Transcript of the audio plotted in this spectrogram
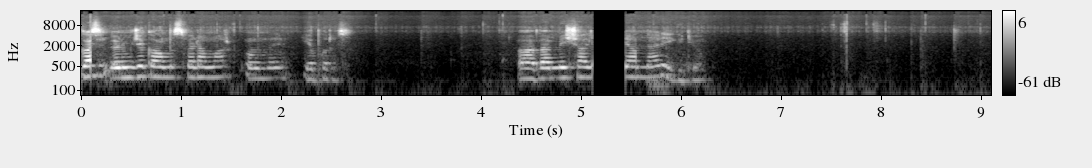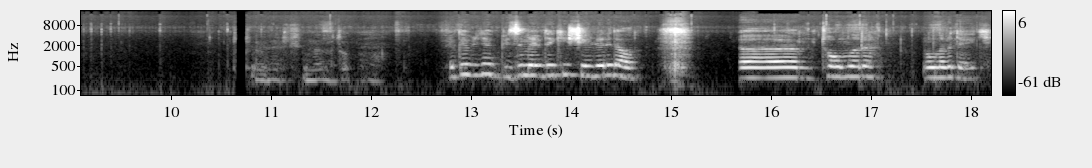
Gazın örümcek alması falan var. Onu da yaparız. Aa ben meşale nereye gidiyorum? Şunları toplama. Bir de bizim evdeki şeyleri de al. Ee, tohumları. Onları da ek.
